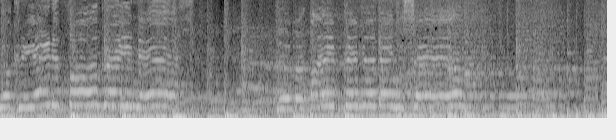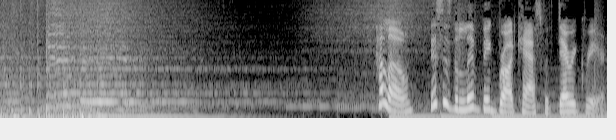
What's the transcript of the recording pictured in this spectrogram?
You're created for greatness. Live a life bigger than yourself. Hello, this is the Live Big broadcast with Derek Grier.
